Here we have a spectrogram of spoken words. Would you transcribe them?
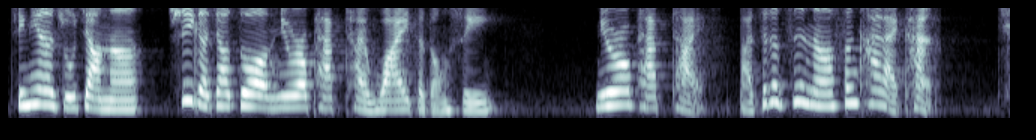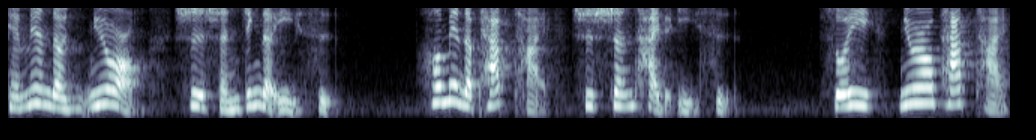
今天的主角呢是一个叫做 Neuropeptide Y 的东西，Neuropeptide。把这个字呢分开来看，前面的 neural 是神经的意思，后面的 peptide 是生态的意思，所以 neuropeptide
